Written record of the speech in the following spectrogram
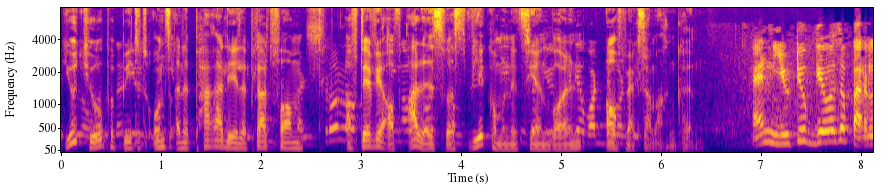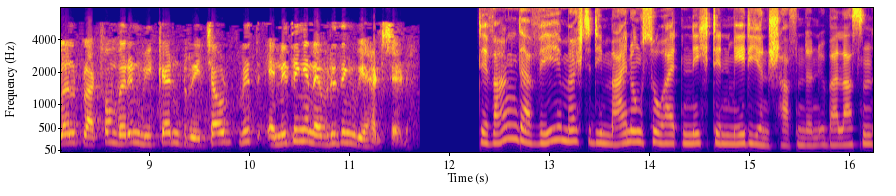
YouTube bietet uns eine parallele Plattform, auf der wir auf alles, was wir kommunizieren wollen, aufmerksam machen können. And YouTube gave us a parallel platform wherein we can reach out with anything and everything we had said. Devang Dave möchte die Meinungshoheit nicht den Medienschaffenden überlassen,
